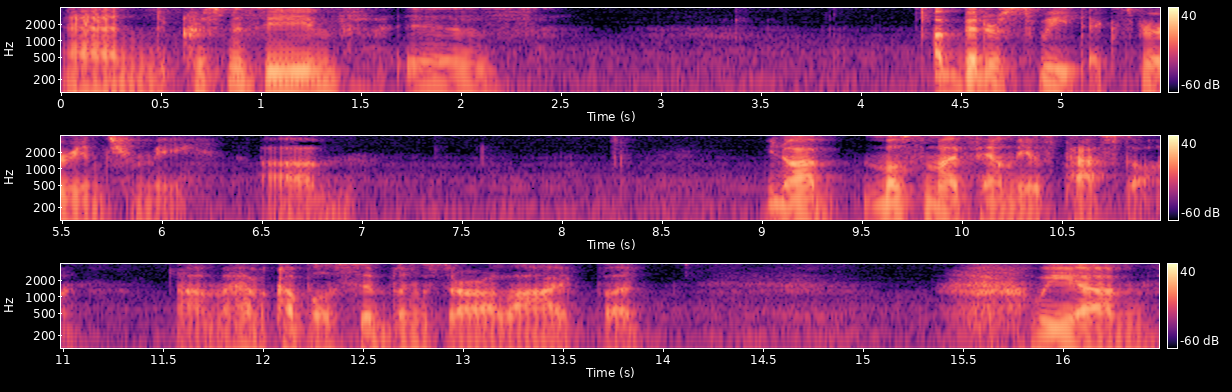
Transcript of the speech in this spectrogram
And Christmas Eve is a bittersweet experience for me. Um, you know, I, most of my family has passed on. Um, I have a couple of siblings that are alive, but we um,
